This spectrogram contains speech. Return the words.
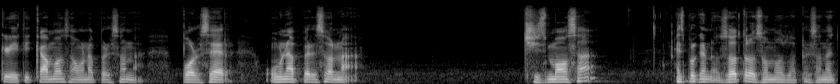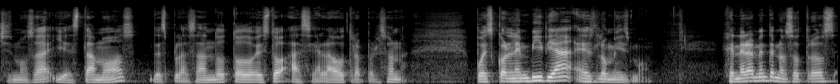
criticamos a una persona por ser una persona chismosa, es porque nosotros somos la persona chismosa y estamos desplazando todo esto hacia la otra persona. Pues con la envidia es lo mismo. Generalmente nosotros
